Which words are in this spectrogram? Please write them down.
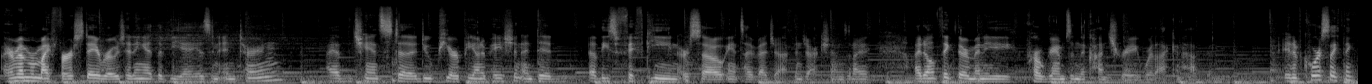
I remember my first day rotating at the VA as an intern. I had the chance to do PRP on a patient and did at least 15 or so anti-VEGF injections, and I, I don't think there are many programs in the country where that can happen. And of course, I think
